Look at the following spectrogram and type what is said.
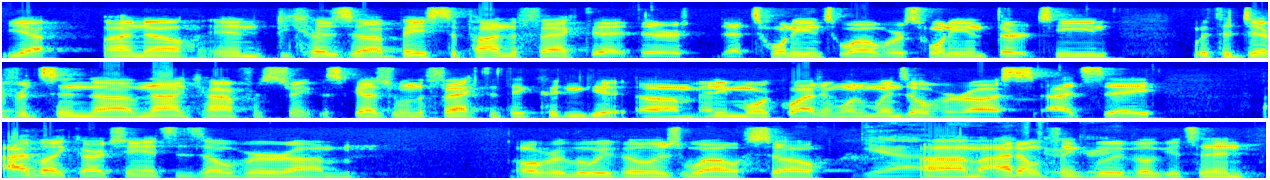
Yep, I know, and because uh, based upon the fact that they're at 20 and 12 or 20 and 13, with the difference in uh, non-conference strength of schedule and the fact that they couldn't get um, any more quadrant one wins over us, I'd say I like our chances over um, over Louisville as well. So yeah, um, I don't think agree. Louisville gets in.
